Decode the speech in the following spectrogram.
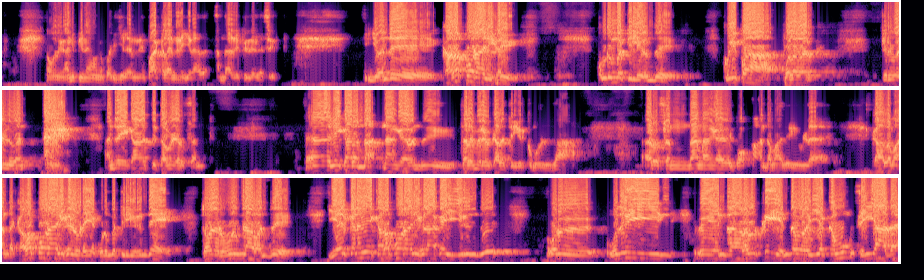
அவங்களுக்கு அனுப்பினேன் அவங்க படிக்கலன்னு பார்க்கலன்னு நினைக்கிறாத அந்த அழைப்பிதழ சரி. இங்க வந்து களப்போராளிகள் குடும்பத்தில் இருந்து குறிப்பா புலவர் திருவள்ளுவன் அன்றைய காலத்து தமிழரசன். அதே காலம்தான். நாங்க வந்து தலைமுறை காலத்தில் இருக்கும் பொழுதுதான் அரசன் தான் நாங்க அழைப்போம். அந்த மாதிரி உள்ள காலம் அந்த களப்போராளிகளுடைய குடும்பத்தில் இருந்தே தோழர் ஊர்மிளா வந்து ஏற்கனவே களப்போராளிகளாக இருந்து ஒரு உதவி என்ற அளவுக்கு எந்த ஒரு இயக்கமும் செய்யாத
